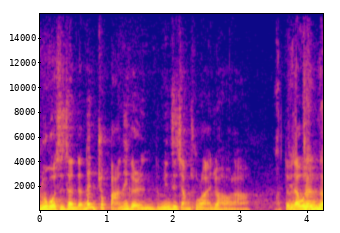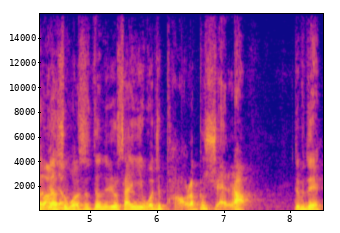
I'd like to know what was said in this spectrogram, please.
如果是真的，那你就把那个人的名字讲出来就好了，对不对？为什么要是我是真的六三亿，我就跑了，不选了，对不对？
